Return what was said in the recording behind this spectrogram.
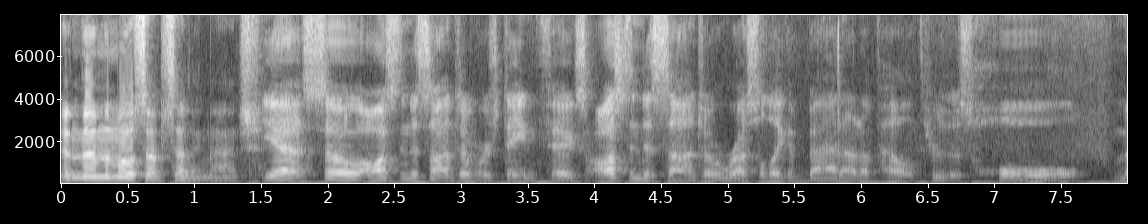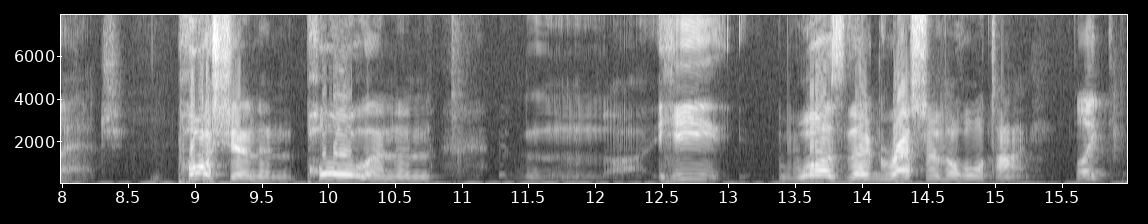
And then the most upsetting match. Yeah, so Austin DeSanto versus Daton Fix. Austin DeSanto wrestled like a bat out of hell through this whole match. pushing and pulling and he was the aggressor the whole time. Like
